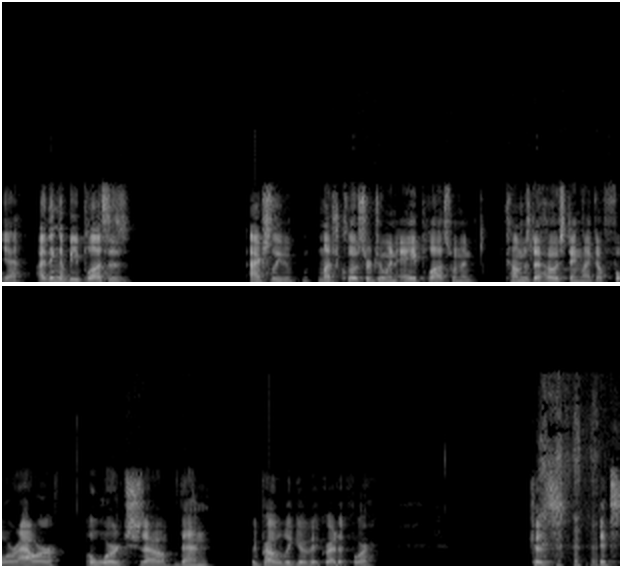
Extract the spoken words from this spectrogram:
Yeah, I think a B plus is actually much closer to an A plus when it comes to hosting like a four hour award show than we probably give it credit for. Because it's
